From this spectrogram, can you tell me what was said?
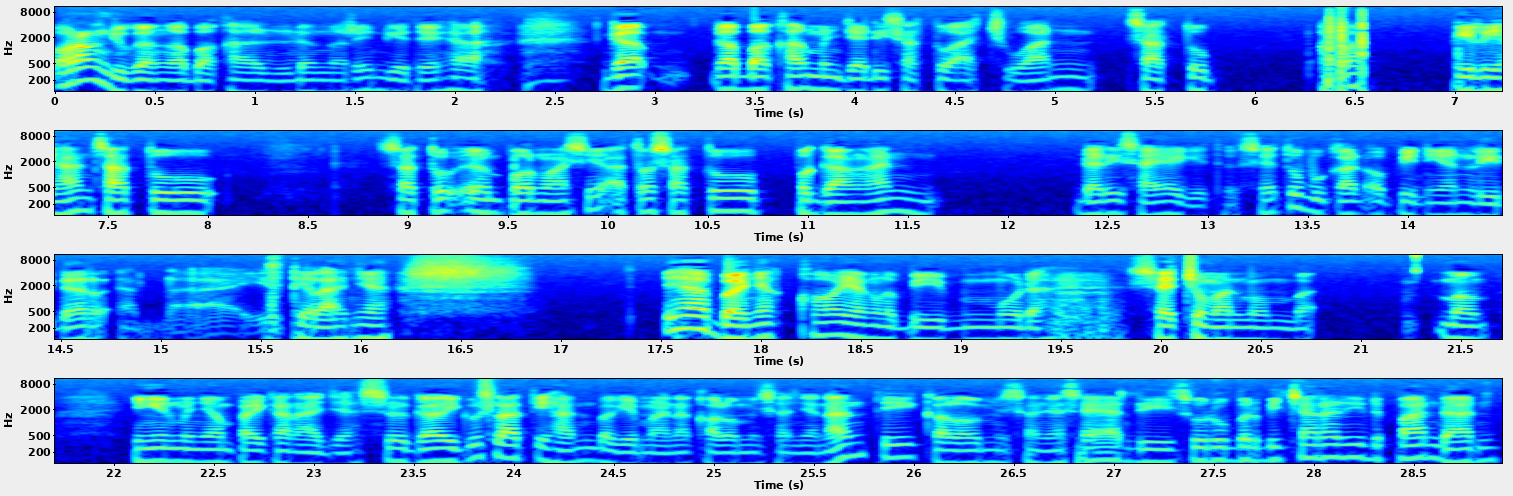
orang juga nggak bakal dengerin gitu ya. Nggak nggak bakal menjadi satu acuan satu apa pilihan satu satu informasi atau satu pegangan dari saya gitu. Saya tuh bukan opinion leader ada istilahnya. Ya banyak kok yang lebih mudah. Saya cuman mem ingin menyampaikan aja. Sekaligus latihan bagaimana kalau misalnya nanti kalau misalnya saya disuruh berbicara di depan dan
